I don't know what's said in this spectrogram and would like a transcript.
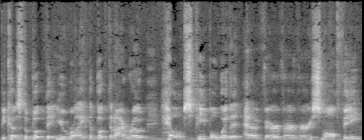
because the book that you write, the book that I wrote, helps people with it at a very, very, very small fee.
